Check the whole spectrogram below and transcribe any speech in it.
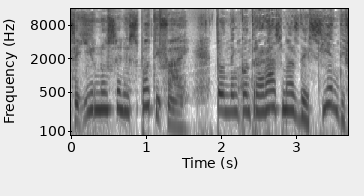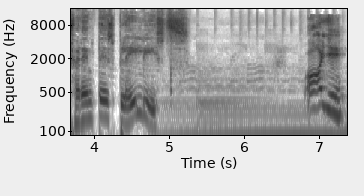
Seguirnos en Spotify, donde encontrarás más de 100 diferentes playlists. Oye,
